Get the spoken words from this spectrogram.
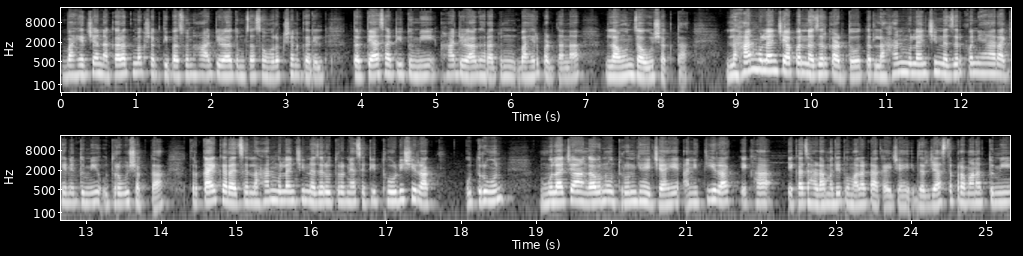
बाहेरच्या नकारात्मक शक्तीपासून हा टिळा तुमचा संरक्षण करेल. तर त्यासाठी तुम्ही हा टिळा घरातून बाहेर पडताना लावून जाऊ शकता. लहान मुलांची आपण नजर काढतो तर लहान मुलांची नजर पण ह्या राखेने तुम्ही उतरवू शकता. तर काय करायचं? लहान मुलांची नजर उतरवण्यासाठी थोडीशी राख उतरवून मुलाच्या अंगावरून उतरून घ्यायची आहे आणि ती राख एका एका झाडामध्ये तुम्हाला टाकायची आहे. जर जास्त प्रमाणात तुम्ही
